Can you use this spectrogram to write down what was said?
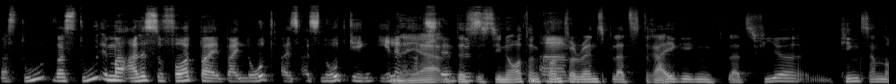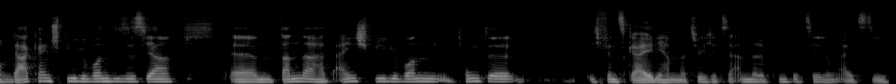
Was du, was du immer alles sofort bei, bei Not als, als Not gegen Elend naja, abstempelst. Das ist die Northern ähm, Conference, ähm, Platz 3 gegen Platz 4. Kings haben noch gar kein Spiel gewonnen dieses Jahr. Ähm, Thunder hat ein Spiel gewonnen. Punkte, ich finde es geil, die haben natürlich jetzt eine andere Punktezählung als die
